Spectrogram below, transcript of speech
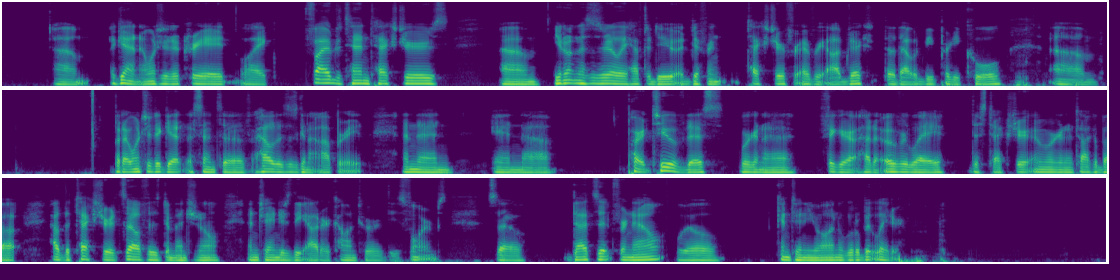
um, again, I want you to create like five to 10 textures. Um, you don't necessarily have to do a different texture for every object, though that would be pretty cool. Um, but I want you to get a sense of how this is going to operate. And then in uh, part two of this, we're going to figure out how to overlay this texture and we're going to talk about how the texture itself is dimensional and changes the outer contour of these forms. So that's it for now. We'll continue on a little bit later.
